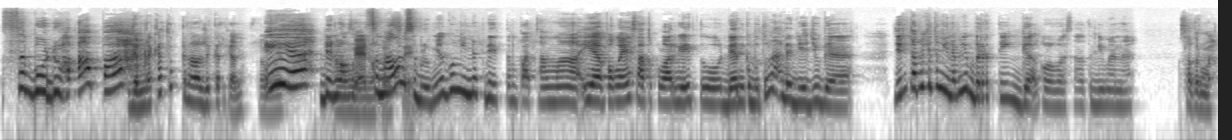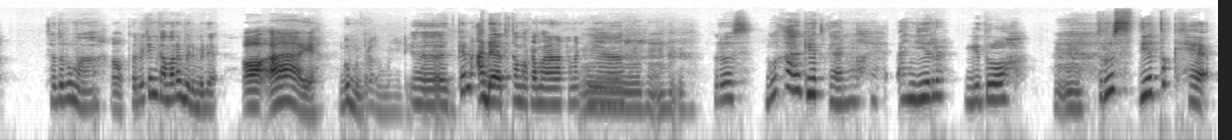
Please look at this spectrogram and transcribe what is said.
Sebodoh apa Dan mereka tuh kenal deket kan? Iya, dan Oh, waktu semalam sih. sebelumnya gue nginep di tempat sama ya pokoknya satu keluarga itu dan kebetulan ada dia juga jadi tapi kita nginepnya bertiga kalau nggak salah atau gimana Satu rumah. satu rumah Oh, oke. tapi kan kamarnya beda-beda Oh, ah ya. Gue belum pernah rumahnya dia. Eh, kan ada kamar-kamar anak-anaknya Hmm, hmm, hmm, terus gue kaget kan loh anjir gitu loh hmm, hmm. terus dia tuh kayak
